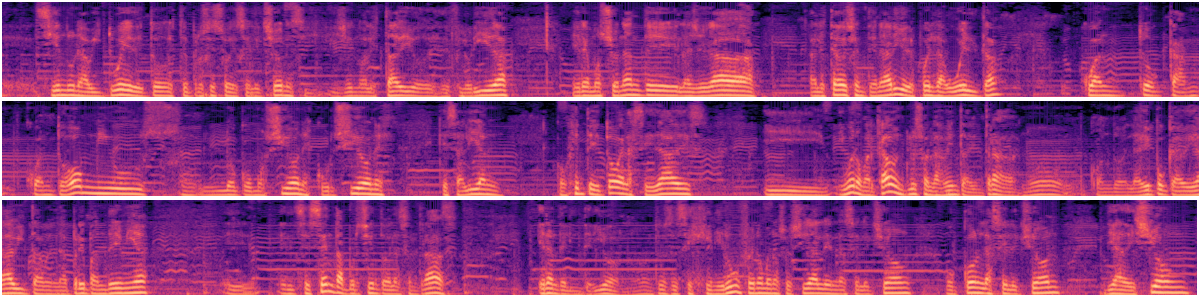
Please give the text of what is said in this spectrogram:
eh, siendo un habitué de todo este proceso de selecciones y, y, yendo al estadio desde Florida, era emocionante la llegada al Estadio Centenario y después la vuelta. Cuanto, cuanto ómnibus, locomoción, excursiones que salían con gente de todas las edades, y, y, bueno, marcado incluso en las ventas de entradas, ¿no? Cuando en la época de Hábitat o en la prepandemia, eh, el 60% de las entradas eran del interior, ¿no? Entonces se generó un fenómeno social en la selección o con la selección de adhesión,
